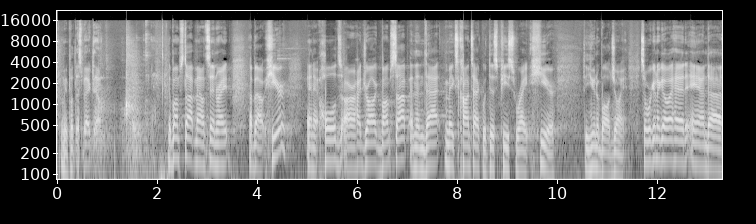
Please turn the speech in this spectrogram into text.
let me put this back down. The bump stop mounts in right about here, and it holds our hydraulic bump stop, and then that makes contact with this piece right here the uniball joint. So we're gonna go ahead and uh,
